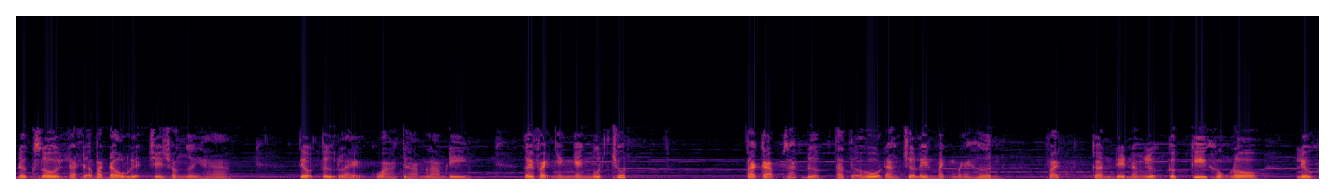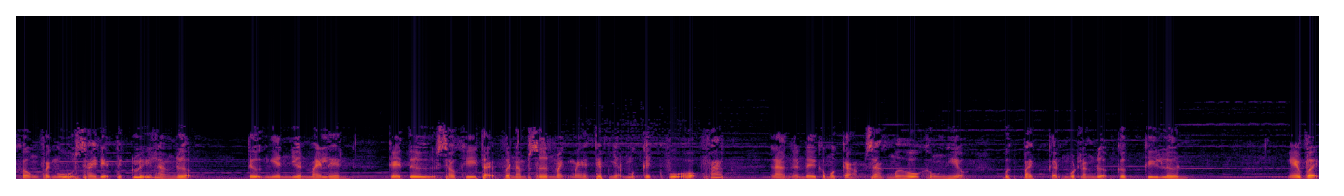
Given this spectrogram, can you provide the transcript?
Được rồi, lát nữa bắt đầu luyện chế cho ngươi ha. Tiểu tử này quá tham lam đi. ngươi phải nhanh nhanh một chút. Ta cảm giác được ta tự hồ đang trở lên mạnh mẽ hơn, phải cần đến năng lượng cực kỳ khổng lồ, nếu không phải ngủ say để tích lũy năng lượng. Tự nhiên nhớn mày lên, kể từ sau khi tại Vân Nam Sơn mạnh mẽ tiếp nhận một kích vụ hộ pháp, là gần đây có một cảm giác mơ hồ không hiểu, bức bách cần một năng lượng cực kỳ lớn. Nghe vậy,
